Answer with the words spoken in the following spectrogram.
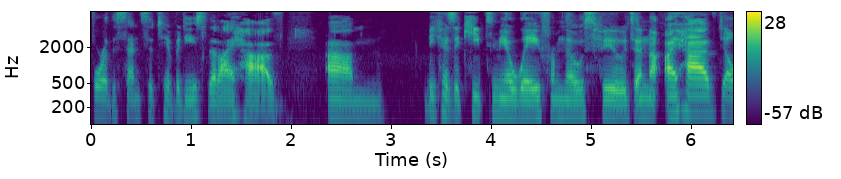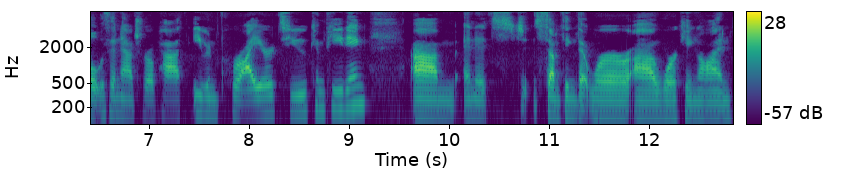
for the sensitivities that I have. Um, because it keeps me away from those foods. And I have dealt with a naturopath even prior to competing. Um, and it's something that we're uh, working on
